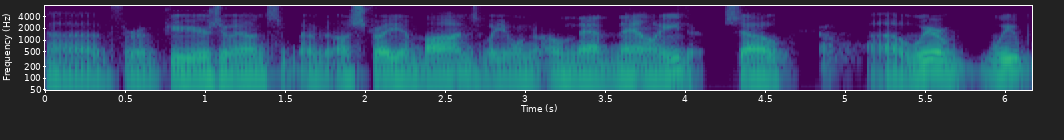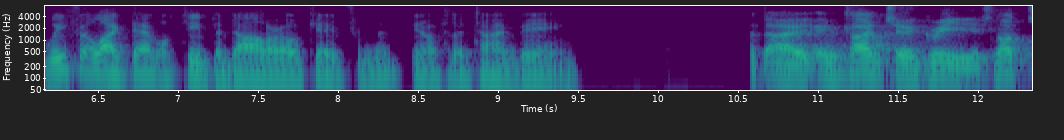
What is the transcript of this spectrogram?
uh, for a few years, we owned some uh, Australian bonds. We don't own that now either. So uh, we're, we, we feel like that will keep the dollar okay from the, you know, for the time being. But I inclined to agree. It's not,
